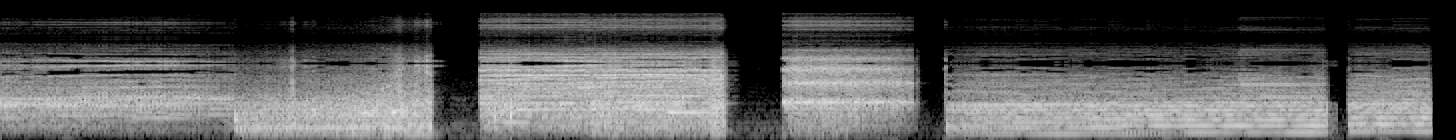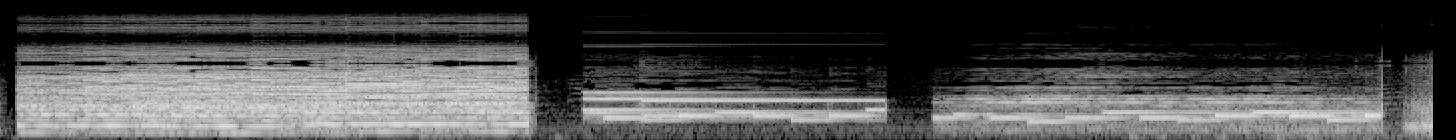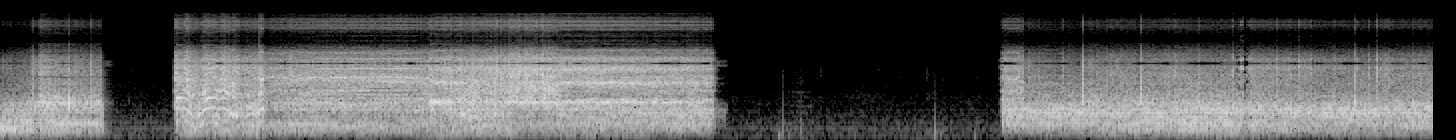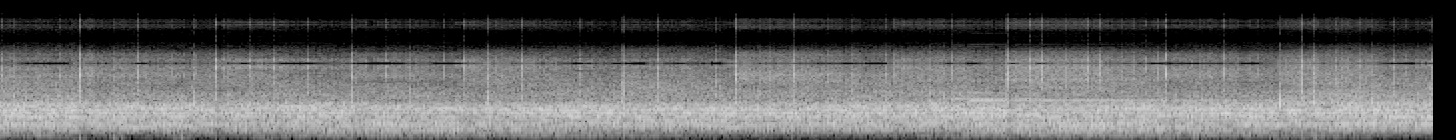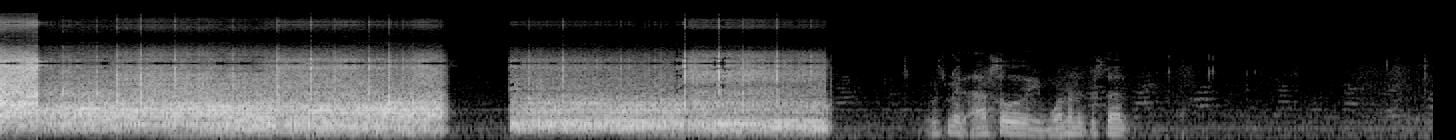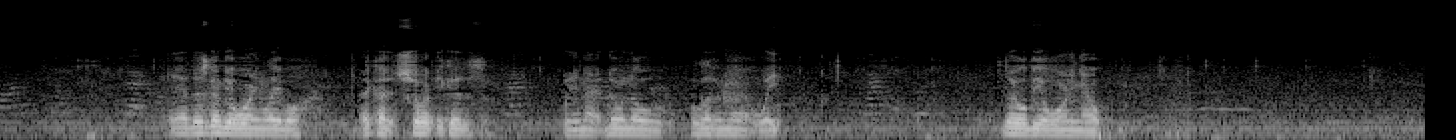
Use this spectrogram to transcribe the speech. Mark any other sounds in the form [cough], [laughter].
absolutely 100%. Yeah, there's gonna be a warning label. I cut it short because we're not doing no 11 minute wait. There will be a warning out.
